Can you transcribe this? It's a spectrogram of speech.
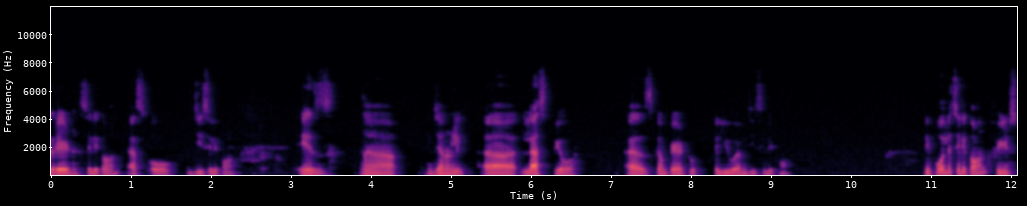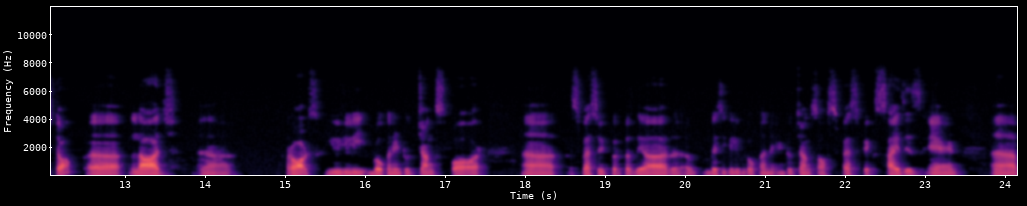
grade silicon SOG silicon is uh, generally uh, less pure as compared to the UMG silicon. The polysilicon feedstock uh, large uh, rods usually broken into chunks for uh, specific purpose they are uh, basically broken into chunks of specific sizes and uh,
